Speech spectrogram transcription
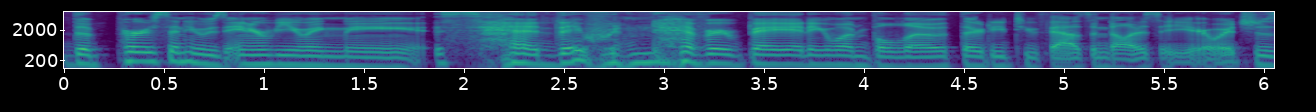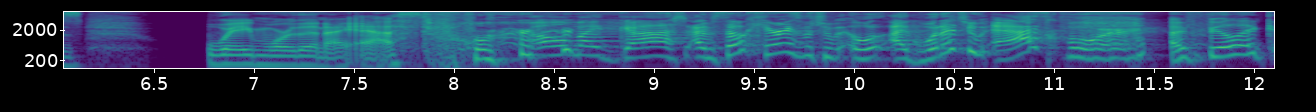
the person who was interviewing me said they would never pay anyone below $32,000 a year, which is way more than I asked for. oh my gosh, I'm so curious what you like. What did you ask for? I feel like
